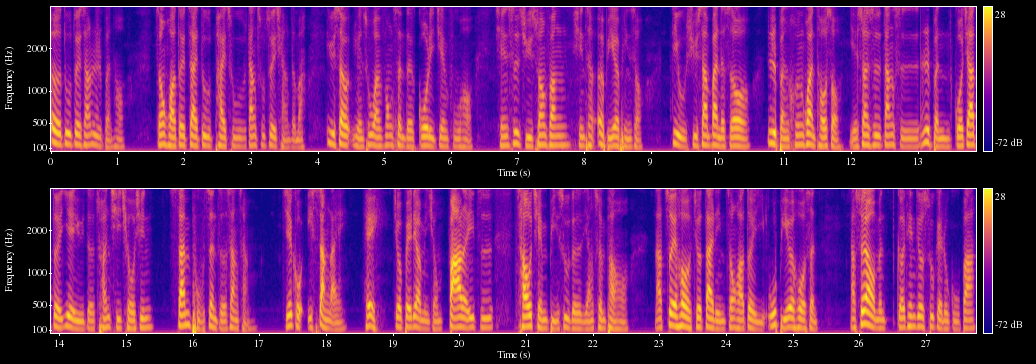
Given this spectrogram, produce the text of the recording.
二度对上日本哦，中华队再度派出当初最强的嘛，预赛远出完丰盛的郭里健夫哈。前四局双方形成二比二平手。第五局上半的时候，日本昏换投手，也算是当时日本国家队业余的传奇球星三浦正则上场。结果一上来嘿，就被廖敏雄扒了一支超前比数的阳春炮哦。那最后就带领中华队以五比二获胜。那虽然我们隔天就输给了古巴，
